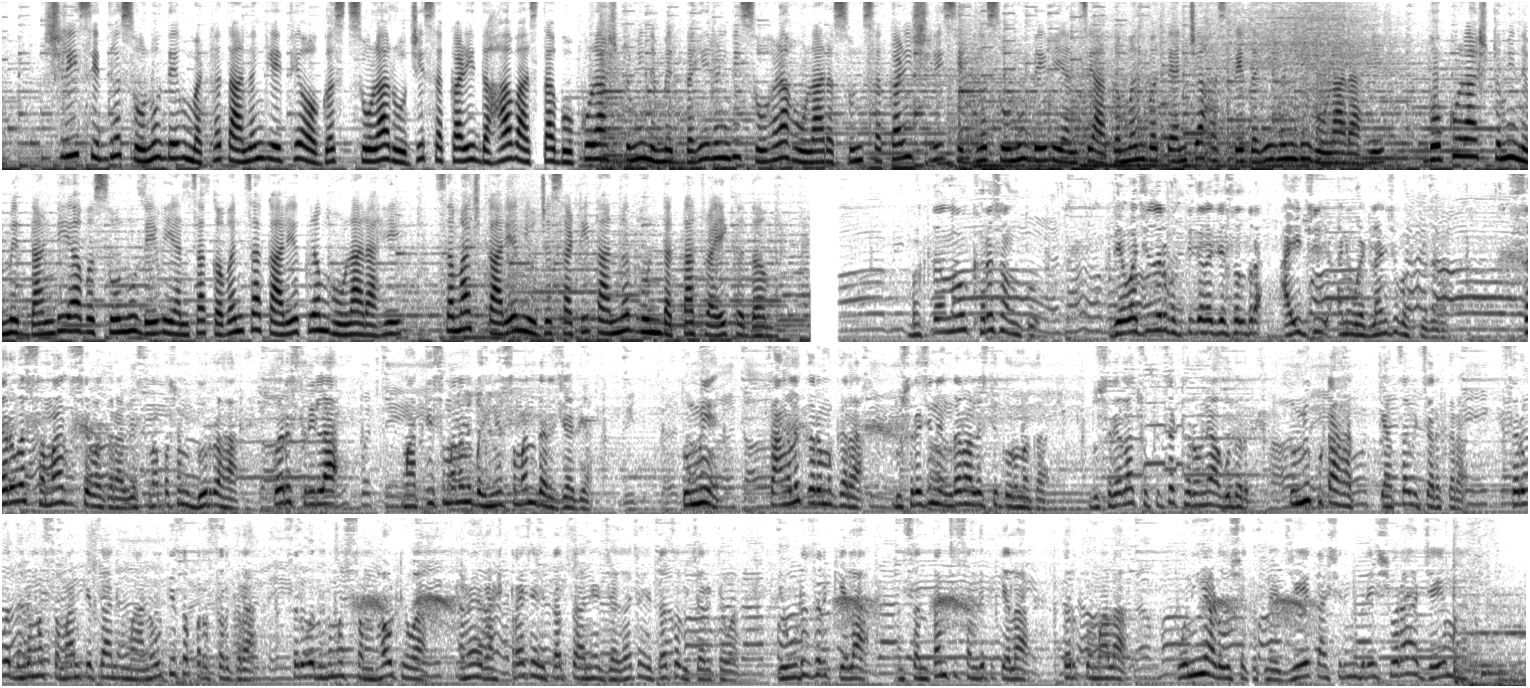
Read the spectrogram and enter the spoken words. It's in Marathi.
श्री सिद्ध सोनूदेव मठ तानंग येथे ऑगस्ट सोळा रोजी सकाळी दहा वाजता गोकुळाष्टमी निमित्त दहीहंडी सोहळा होणार असून सकाळी श्री सिद्ध सोनूदेव यांचे आगमन व त्यांच्या हस्ते दहीहंडी होणार आहे. गोकुळाष्टमी निमित्त दांडिया व सोनूदेव यांचा कवनचा कार्यक्रम होणार आहे. समाज कार्य न्यूजसाठी तान्नगुण दत्तात्रय कदम. भक्तांना खरं सांगतो. देवाची जर भक्ती करायची असेल तर आईची आणि वडिलांची भक्ती करा. सर्व समाज सेवा करा. व्यसनापासून दूर राहा. पर स्त्रीला माती समान आणि बहिणी समान दर्जा द्या. तुम्ही चांगलं कर्म करा. दुसऱ्याची निंदा नालस्ती करू नका. दुसऱ्याला चुकीचं ठरवण्या अगोदर तुम्ही कुठं आहात याचा विचार करा. सर्व धर्म समानतेचा आणि मानवतेचा प्रसार करा. सर्व धर्म संभाव ठेवा आणि राष्ट्राच्या हिताचा आणि जगाच्या हिताचा विचार ठेवा. एवढं जर केला संतांची संगती केला तर तुम्हाला कोणीही अडवू शकत नाही. जय काशिलिंगेश्वरा जय महाराज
